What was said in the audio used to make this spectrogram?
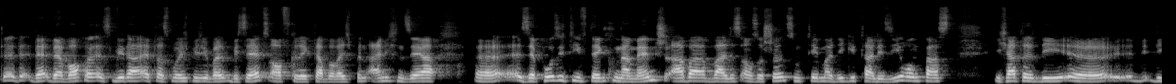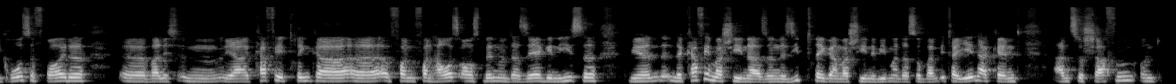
der, der, der Woche ist wieder etwas, wo ich mich über mich selbst aufgeregt habe, weil ich bin eigentlich ein sehr, äh, sehr positiv denkender Mensch, aber weil es auch so schön zum Thema Digitalisierung passt. Ich hatte die, äh, die, die große Freude, äh, weil ich ein ja, Kaffeetrinker äh, von, von Haus aus bin und das sehr genieße, mir eine Kaffeemaschine, also eine Siebträgermaschine, wie man das so beim Italiener kennt, anzuschaffen. Und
